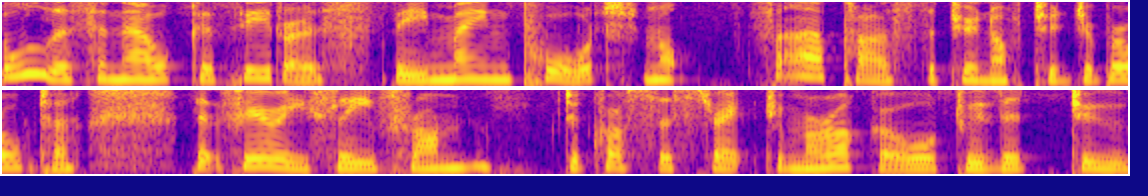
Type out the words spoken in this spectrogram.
All this in Algeciras, the main port, not far past the turn off to Gibraltar, that ferries leave from to cross the strait to Morocco or to the two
